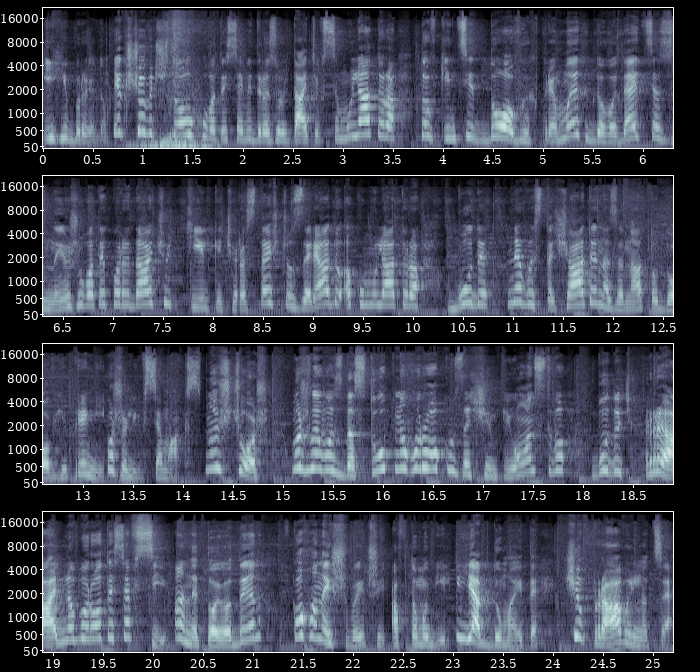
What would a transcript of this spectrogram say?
і гібридом. Якщо відштовхуватися від результатів симулятора, то в кінці довгих прямих доведеться знижувати передачу тільки через те, що заряду акумулятора буде не вистачати на занадто довгі прямі. Пожалівся Макс. Ну що ж, можливо, з наступного року за чемпіонство будуть реально боротися всі, а не той один, в кого найшвидший автомобіль. Як думаєте, чи правильно це?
